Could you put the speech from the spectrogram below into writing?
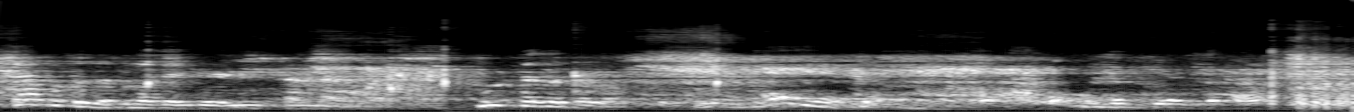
İstanbul'da da buna benzer insanlar var. Bursa'da da var. Her yerde. Burada biraz daha.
